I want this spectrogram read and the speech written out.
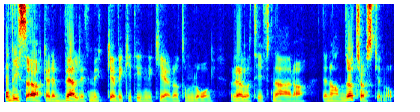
Och vissa ökade väldigt mycket, vilket indikerade att de låg relativt nära den andra tröskeln. Då.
